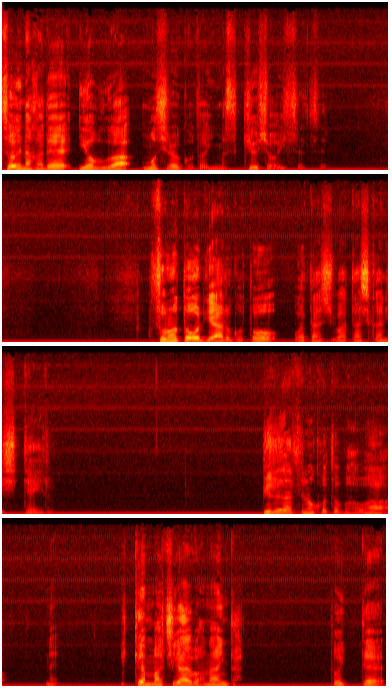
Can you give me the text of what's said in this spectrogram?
そういう中でヨブは面白いことを言います。9章1節で。その通りであることを私は確かに知っている。ビルダテの言葉は、ね、一見間違いはないんだ。と言って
